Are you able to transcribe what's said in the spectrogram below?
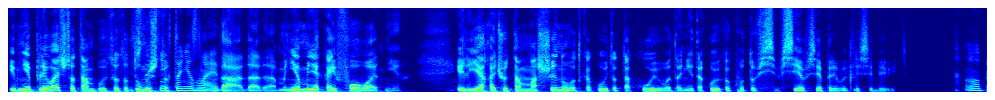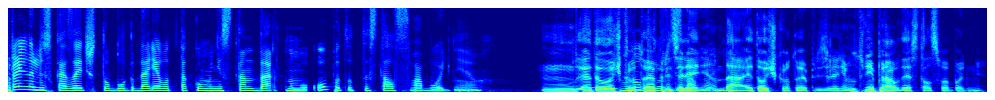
И мне плевать, что там будет кто-то думать, что... никто не знает. Да, да, да. Мне, мне кайфово от них. Или я хочу там машину вот какую-то такую, вот они такую, как вот все, все, все привыкли себе видеть. Э, правильно ли сказать, что благодаря вот такому нестандартному опыту ты стал свободнее? Это очень крутое определение. Свободнее. Да, это очень крутое определение. Внутренней правда я стал свободнее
